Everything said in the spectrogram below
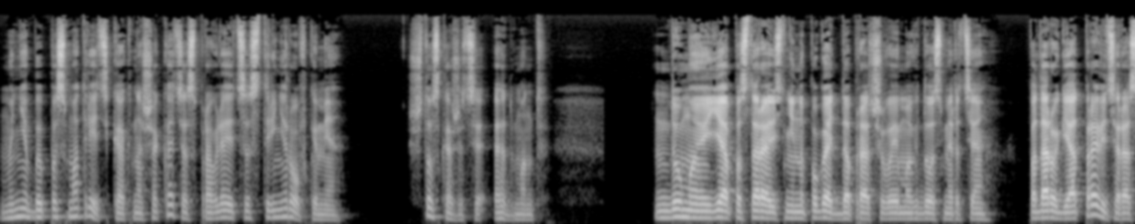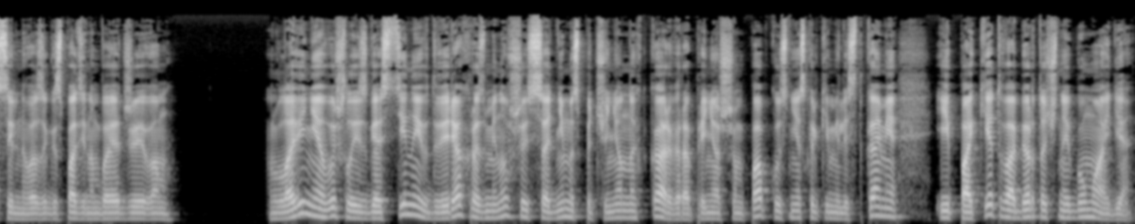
Мне бы посмотреть, как наша Катя справляется с тренировками. Что скажете, Эдмонд? Думаю, я постараюсь не напугать допрашиваемых до смерти. По дороге отправите рассыльного за господином Баяджиевым. Лавиния вышла из гостиной, в дверях разминувшись с одним из подчиненных Карвера, принесшим папку с несколькими листками и пакет в оберточной бумаге.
